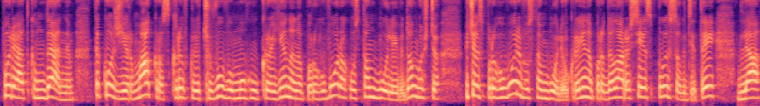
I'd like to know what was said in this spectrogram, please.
порядком денним. Також Єрмак розкрив ключову вимогу України на переговорах у Стамбулі. Відомо, що під час переговорів у Стамбулі Україна передала Росії список дітей для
